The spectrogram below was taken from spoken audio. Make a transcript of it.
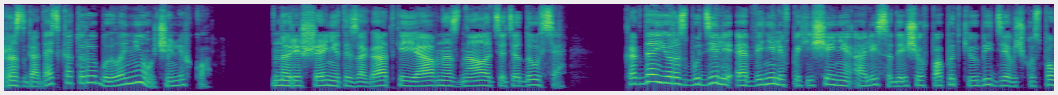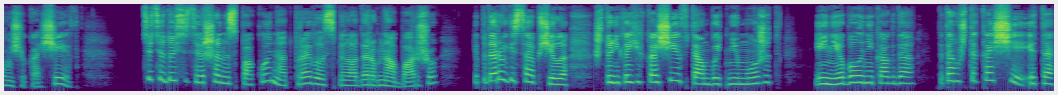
разгадать которую было не очень легко. Но решение этой загадки явно знала тетя Дуся. Когда ее разбудили и обвинили в похищении Алисы, да еще в попытке убить девочку с помощью Кощеев, тетя Дуся совершенно спокойно отправилась с Мелодаром на баржу и по дороге сообщила, что никаких Кощеев там быть не может и не было никогда, потому что Кощей — это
